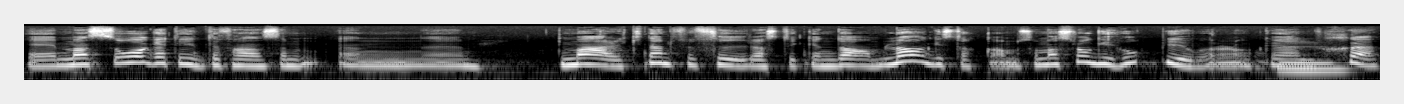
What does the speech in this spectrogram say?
Eh, man såg att det inte fanns en, en marknad för fyra stycken damlag i Stockholm. Så man slog ihop Djurgården och mm. Älvsjö mm.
